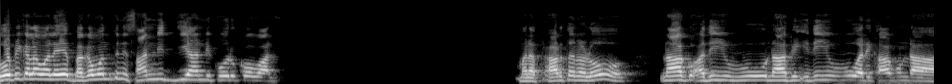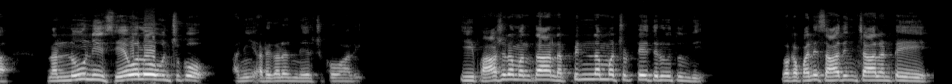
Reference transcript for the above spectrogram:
గోపికల వలె భగవంతుని సాన్నిధ్యాన్ని కోరుకోవాలి. మన ప్రార్థనలో నాకు అది ఇవ్వు నాకు ఇది ఇవ్వు అని కాకుండా నన్ను నీ సేవలో ఉంచుకో అని అడగడం నేర్చుకోవాలి. ఈ పాశురమంతా నప్పిన్నమ్మ చుట్టే తిరుగుతుంది. ఒక పని సాధించాలంటే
